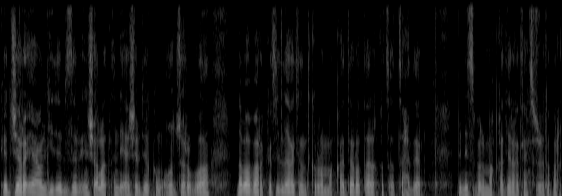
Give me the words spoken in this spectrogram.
كتجي رائعة ولذيذة بزاف إن شاء الله تنال الإعجاب ديالكم وتجربوها. دابا بركة الله غادي نذكروا المقادير وطريقة التحضير. بالنسبة للمقادير غادي نحتاجو على بركة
